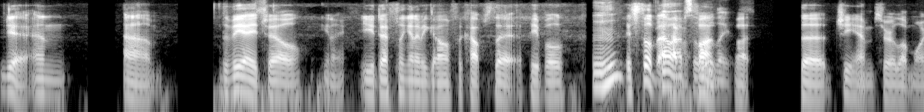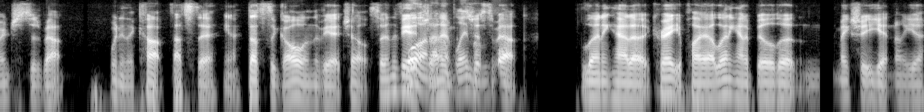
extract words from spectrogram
Yeah, and um, the VHL, you know, you're definitely going to be going for cups that People, Mm-hmm. it's still about Oh, having absolutely. fun, but the GMs are a lot more interested about winning the cup. That's the, you know, that's the goal in the VHL. So in the Well, VHL, don't it's just about learning how to create your player, learning how to build it, and make sure you're getting all your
